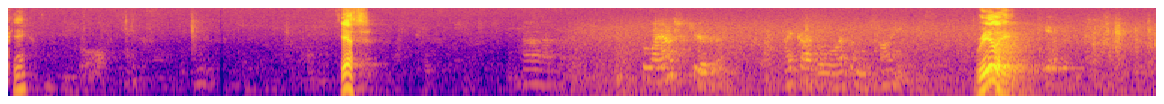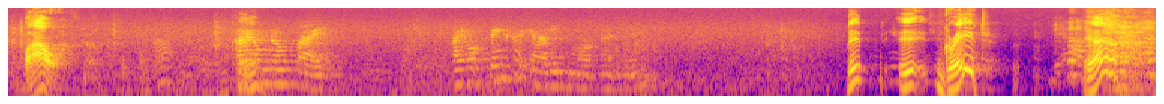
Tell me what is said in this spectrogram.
Okay. Yes. Uh, last year, I got 11 pints. Really? Yes. Wow. I don't know if I, I don't think I added more onion. They- eh, great. Yeah.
